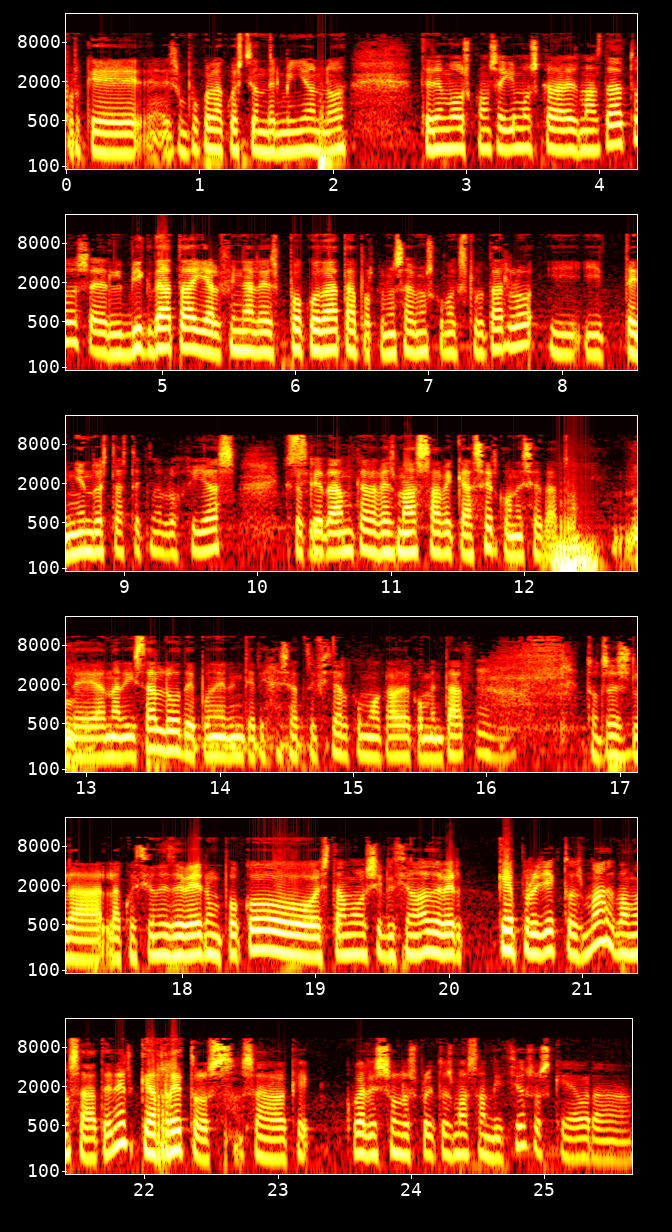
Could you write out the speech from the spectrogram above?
porque es un poco la cuestión del millón, ¿no? Tenemos, conseguimos cada vez más datos, el big data y al final es poco data porque no sabemos cómo explotarlo y, y teniendo estas tecnologías, creo sí. que DAM cada vez más sabe qué hacer con ese dato, uh -huh. de analizarlo, de poner inteligencia artificial, como acaba de comentar. Uh -huh. Entonces, la, la cuestión es de ver un poco, estamos ilusionados de ver qué proyectos más vamos a tener, qué retos, o sea, qué, cuáles son los proyectos más ambiciosos que ahora.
